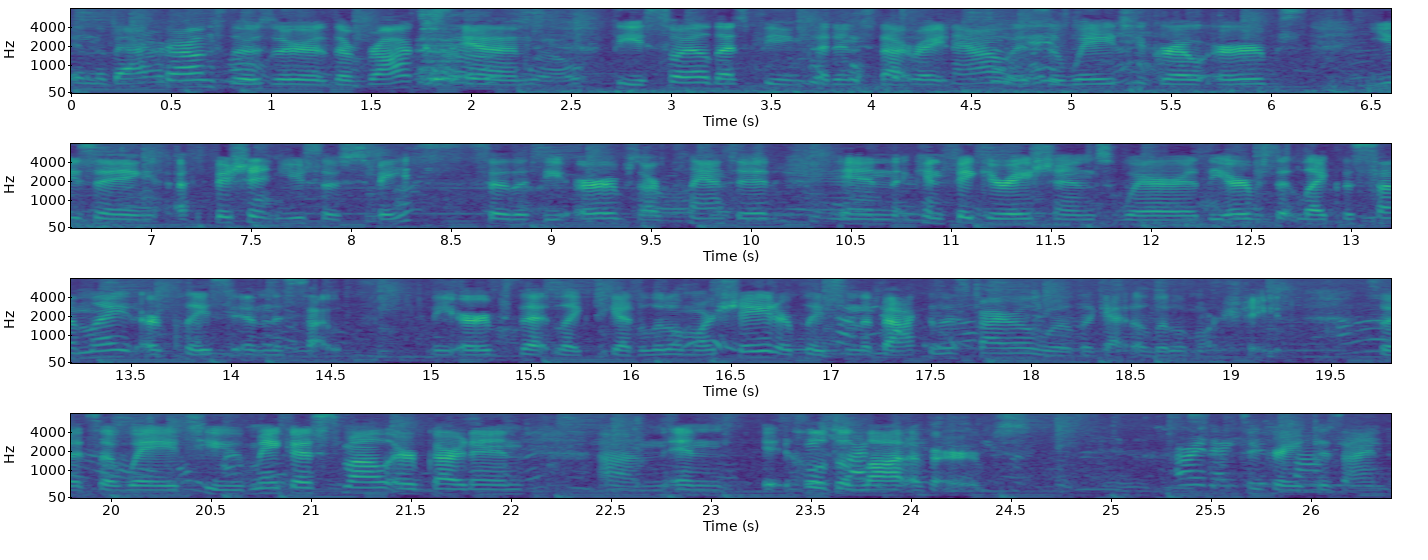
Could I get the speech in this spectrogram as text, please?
in the background. Those are the rocks and the soil that's being put into that right now. It's a way to grow herbs using efficient use of space so that the herbs are planted in configurations where the herbs that like the sunlight are placed in the south. The herbs that like to get a little more shade are placed in the back of the spiral where they get a little more shade. So it's a way to make a small herb garden um, and it holds a lot of herbs. It's a great design.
